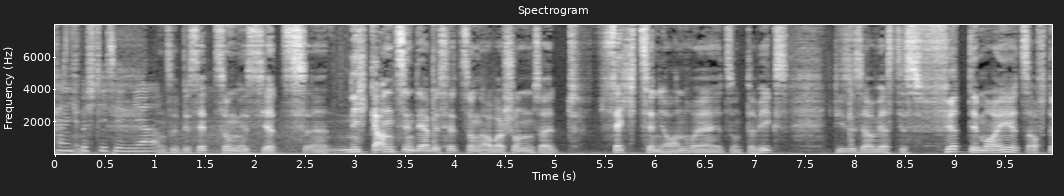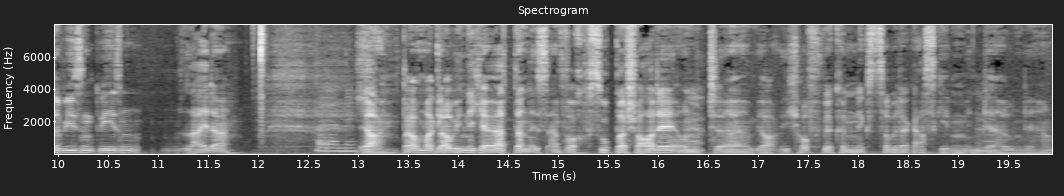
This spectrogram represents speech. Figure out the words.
Kann ich bestätigen, ja. Unsere Besetzung ist jetzt äh, nicht ganz in der Besetzung, aber schon seit 16 Jahren heuer jetzt unterwegs. Dieses Jahr wäre es das vierte Mal jetzt auf der Wiesen gewesen. Leider Leider nicht. Ja, brauchen wir glaube ich nicht erörtern, ist einfach super schade und ja, äh, ja ich hoffe, wir können nächstes Jahr wieder Gas geben in ja. der Runde. Ja.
